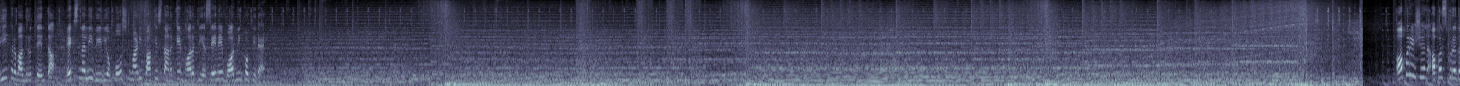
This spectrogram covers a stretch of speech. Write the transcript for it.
ಭೀಕರವಾಗಿರುತ್ತೆ ಅಂತ ಎಕ್ಸ್ನಲ್ಲಿ ವಿಡಿಯೋ ಪೋಸ್ಟ್ ಮಾಡಿ ಪಾಕಿಸ್ತಾನಕ್ಕೆ ಭಾರತೀಯ ಸೇನೆ ವಾರ್ನಿಂಗ್ ಕೊಟ್ಟಿದೆ. ಆಪರೇಷನ್ ಅಪಸ್ವರದ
